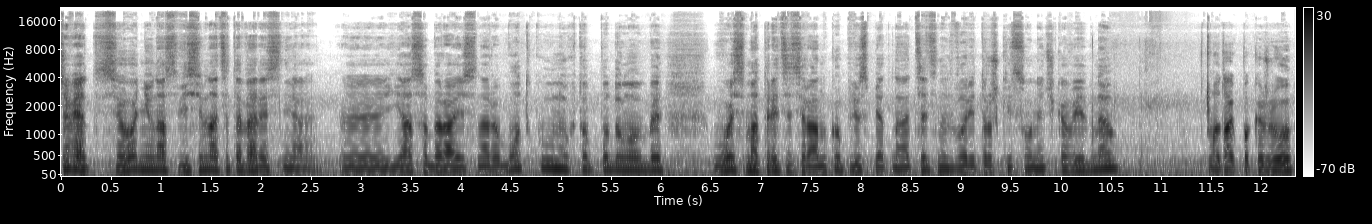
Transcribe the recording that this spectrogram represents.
Привіт! Сьогодні у нас 18 вересня. Е, Я собираюсь на роботку, ну хто б подумав би. 8.30 ранку, плюс 15. На дворі трошки сонечка видно. Отак покажу.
